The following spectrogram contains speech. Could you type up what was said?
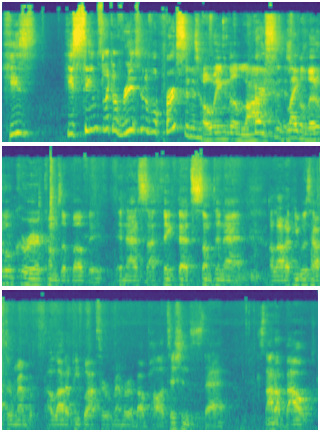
he's he seems like a reasonable person. Towing the line, Person, his like- political career comes above it, and that's I think that's something that a lot of people have to remember. A lot of people have to remember about politicians is that it's not about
